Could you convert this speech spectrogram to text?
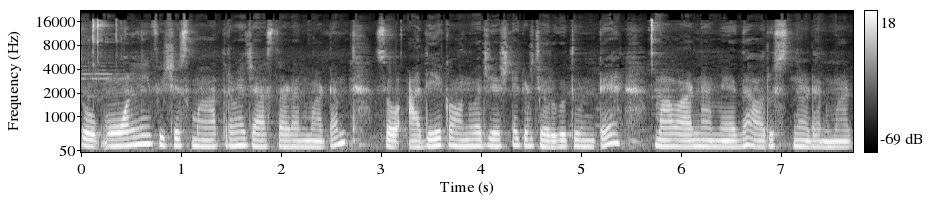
సో ఓన్లీ ఫిషెస్ మాత్రమే చేస్తాడనమాట. సో అదే కాన్వర్జేషన్ ఇక్కడ జరుగుతుంటే మా వాడు నా మీద అరుస్తున్నాడు అనమాట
